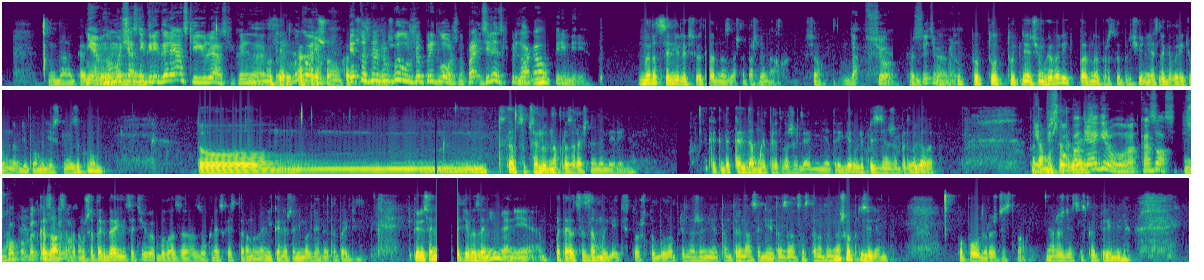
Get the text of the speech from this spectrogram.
Да, как не, бы... ну мы сейчас не григорианский, юлианский календарь. Окей, мы говорим, хорошо, это же хорошо. было уже предложено. Зеленский предлагал ну, перемирие? Мы расценили все это однозначно. Пошли нахуй. Все. Да, все. Как, с этим тут, тут, тут, тут не о чем говорить по одной простой причине. Если говорить умным дипломатическим языком, то абсолютно прозрачное намерение. Когда, когда мы предложили, они не отреагировали, президент же предлагал. Потому Нет, что Песков тогда... отреагировал, он отказался. Песков да, отказался, потому что тогда инициатива была за, за украинской стороной, они, конечно, не могли на это пойти. Теперь с инициативы за ними, они пытаются замылить то, что было предложение там 13 дней назад со стороны нашего президента по поводу Рождества, рождественского перемирия.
